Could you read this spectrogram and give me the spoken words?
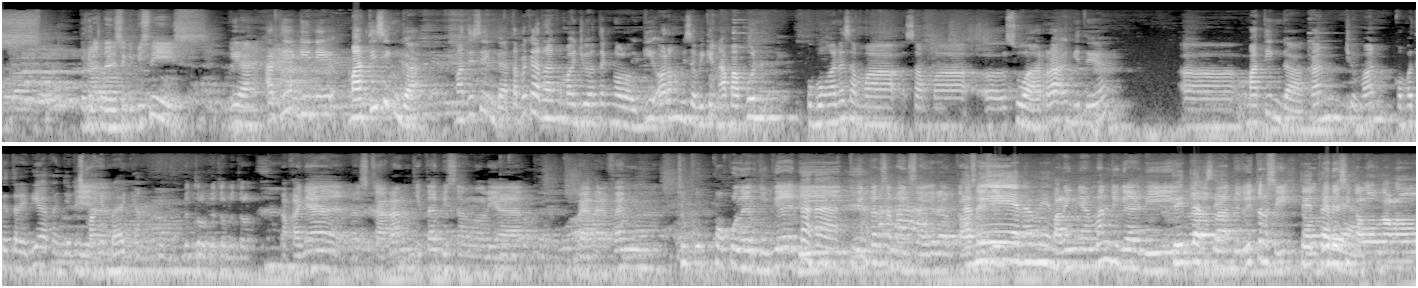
Benar dari segi bisnis. Iya, artinya gini, mati sih enggak, mati sih enggak. Tapi karena kemajuan teknologi, orang bisa bikin apa pun hubungannya sama sama eh, suara gitu ya. Eh, mati enggak kan, cuman kompetitor dia akan jadi Iya. semakin banyak. Betul betul betul. Makanya eh, sekarang kita bisa ngelihat PRFM cukup populer juga di Twitter sama Instagram. Kalau saya sih Amin, paling nyaman juga di Twitter apa, sih. Di Twitter sih. Kalau Twitter, beda ya. sih kalau kalau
